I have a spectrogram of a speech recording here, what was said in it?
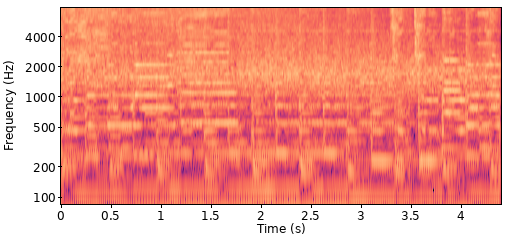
play in the water. You can borrow my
